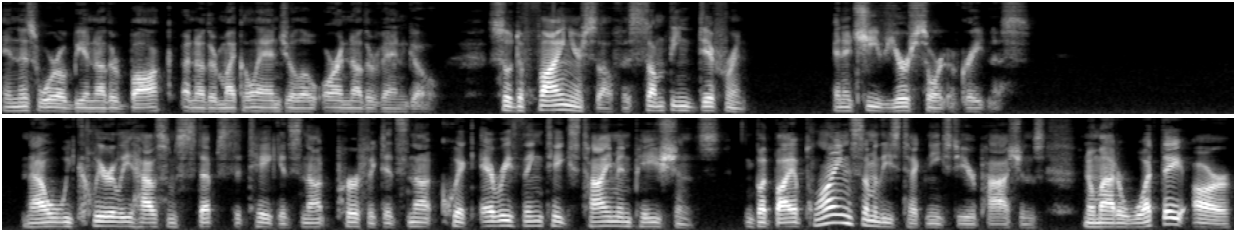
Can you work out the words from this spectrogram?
in this world be another Bach, another Michelangelo, or another Van Gogh. So define yourself as something different and achieve your sort of greatness. Now we clearly have some steps to take. It's not perfect. It's not quick. Everything takes time and patience. But by applying some of these techniques to your passions, no matter what they are,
